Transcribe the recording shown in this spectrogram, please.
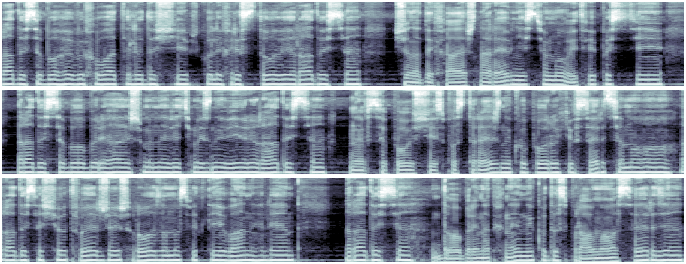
Радуйся, благий вихователю душі в школі Христові, радуйся, що надихаєш на ревність у молитві пості. Радуйся, бо оберігаєш мене від тьми з невіри, радуйся, невсипущий спостережнику порохів серця мого, радуйся, що утверджуєш розум у світлі Євангелія. Радуйся, добрий натхненнику до справ милосердя.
